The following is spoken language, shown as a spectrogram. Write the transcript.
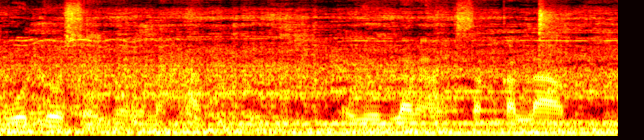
Pudo sa inyong lahat. Kayo lang ang sakalam.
